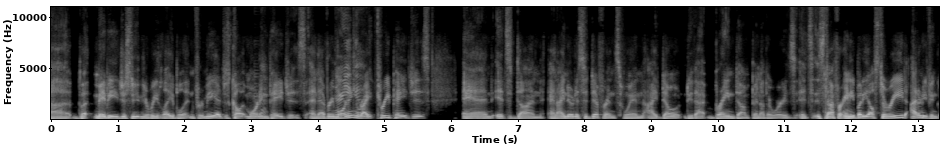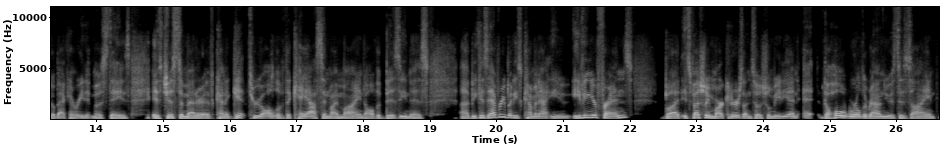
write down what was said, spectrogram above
uh, but maybe you just need to relabel it. And for me, I just call it morning yeah. pages. And every there morning, write three pages and it's done. And I notice a difference when I don't do that brain dump. In other words, it's it's not for anybody else to read. I don't even go back and read it most days. It's just a matter of kind of get through all of the chaos in my mind, all the busyness, uh, because everybody's coming at you, even your friends but especially marketers on social media and eh, the whole world around you is designed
